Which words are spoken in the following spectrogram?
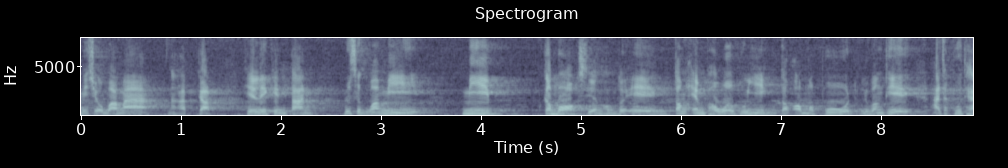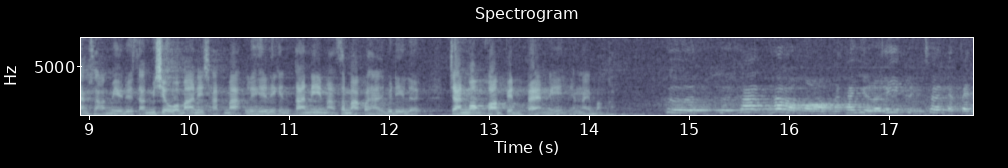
มิเชลโอบามานะครับกับฮิลลารีคลินตันรู้สึกว่ามีมีกระบอกเสียงของตัวเอง ต้อง empower ผู้หญิงต้องออกมาพูด หรือบางทีอาจจะพูดแทนสามีด้วยซ้ำมิเชลโอบามานี่ชัดมากหรือฮิลลารีคลินตันนี่มาสมัครประธานาธิบดีเลยอาจารย์มองความเปลี่ยนแปลงนี้ยังไงบ้างครับคือคือ คะฮิลลารีคลินตันเนี่ยเป็น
